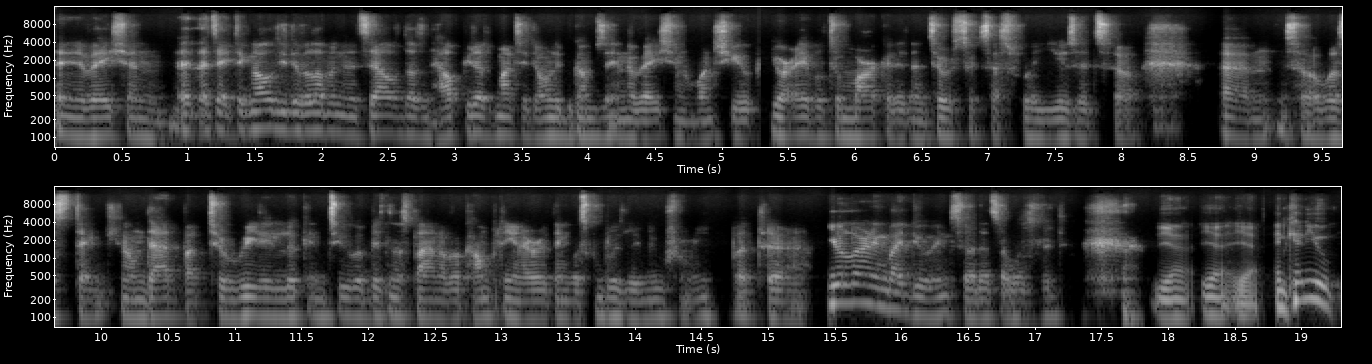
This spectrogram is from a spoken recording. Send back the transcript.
innovation. Let's say technology development in itself doesn't help you that much. It only becomes innovation once you you're able to market it and to successfully use it. So um, so I was taking on that, but to really look into a business plan of a company and everything was completely new for me. But uh, you're learning by doing, so that's always good. yeah, yeah, yeah. And can you,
